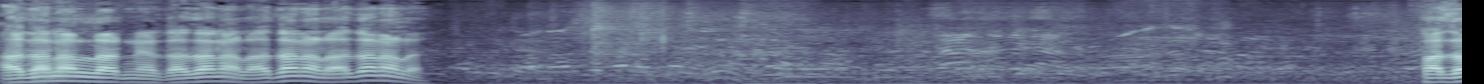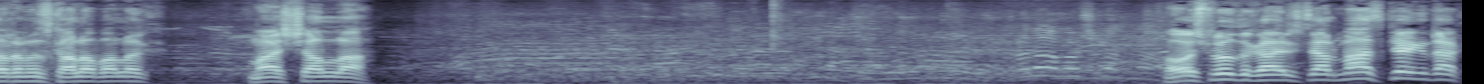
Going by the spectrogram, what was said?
Adanalılar nerede? Adanalı, Adanalı, Adanalı. Pazarımız kalabalık. Maşallah. Hoş bulduk arkadaşlar. Maskeni tak.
